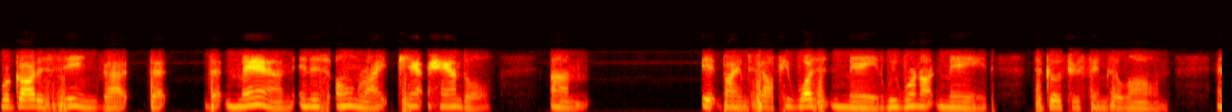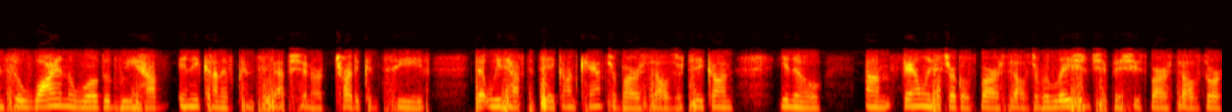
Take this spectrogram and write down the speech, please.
where God is seeing that that that man in his own right can't handle um, it by himself. He wasn't made. We were not made to go through things alone. And so, why in the world would we have any kind of conception or try to conceive that we'd have to take on cancer by ourselves or take on, you know, um, family struggles by ourselves or relationship issues by ourselves or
